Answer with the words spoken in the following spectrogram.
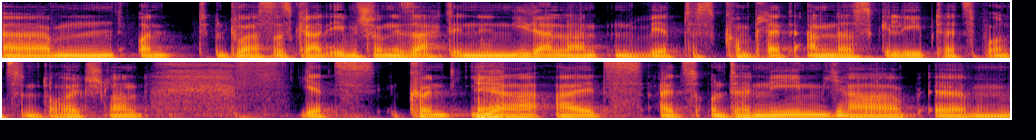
Ähm, und du hast es gerade eben schon gesagt, in den Niederlanden wird das komplett anders gelebt als bei uns in Deutschland. Jetzt könnt ihr ja. als, als Unternehmen ja ähm,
